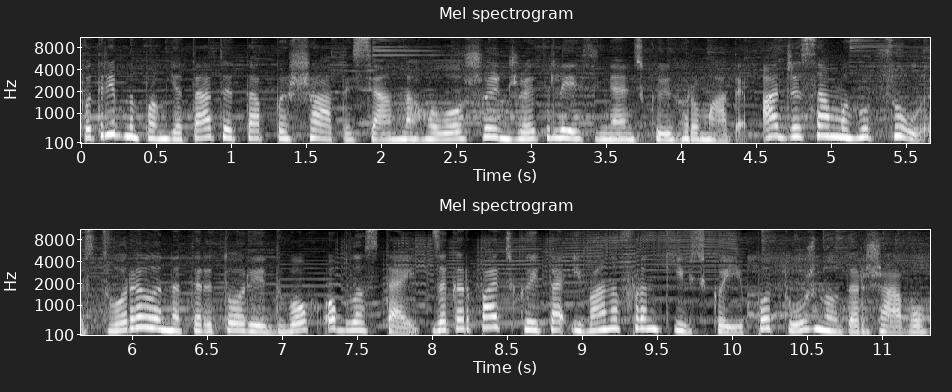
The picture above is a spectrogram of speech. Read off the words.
Потрібно пам'ятати та пишатися, наголошують жителі Ясінянської громади. Адже саме гуцули створили на території двох областей Закарпатської та Івано-Франківської потужну державу.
